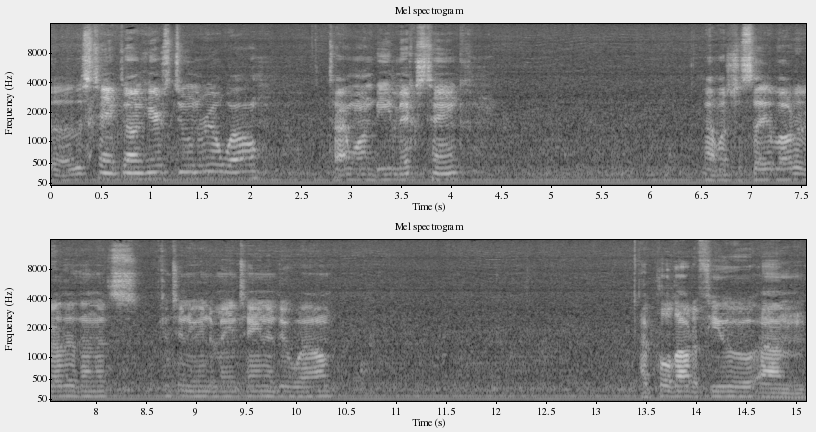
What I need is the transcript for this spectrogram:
Uh, this tank down here is doing real well. Taiwan Bee mixed tank. Not much to say about it other than it's continuing to maintain and do well. I pulled out a few um,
